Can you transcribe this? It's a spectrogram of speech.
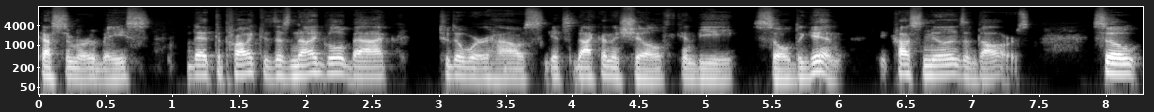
customer base, that the product does not go back to the warehouse, gets back on the shelf, can be sold again. It costs millions of dollars. So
